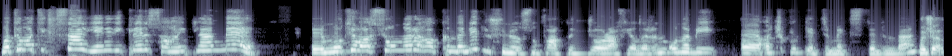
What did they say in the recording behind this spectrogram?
matematiksel yenilikleri sahiplenme e, motivasyonları hakkında ne düşünüyorsun farklı coğrafyaların? Ona bir e, açıklık getirmek istedim ben. Hocam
